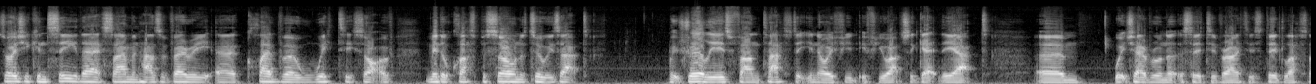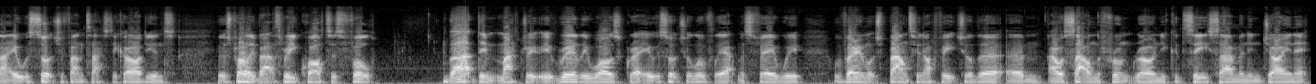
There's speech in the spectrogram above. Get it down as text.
So as you can see there, Simon has a very uh, clever, witty sort of middle class persona to his act which really is fantastic. You know, if you if you actually get the act, um, which everyone at the City Varieties did last night, it was such a fantastic audience. It was probably about three quarters full, but that didn't matter. It, it really was great. It was such a lovely atmosphere. We were very much bouncing off each other. Um, I was sat on the front row, and you could see Simon enjoying it,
